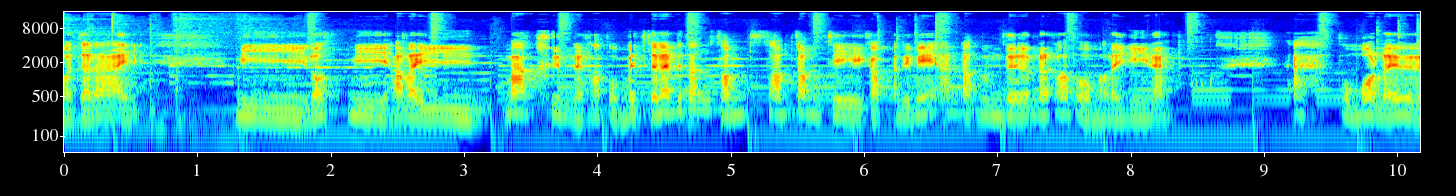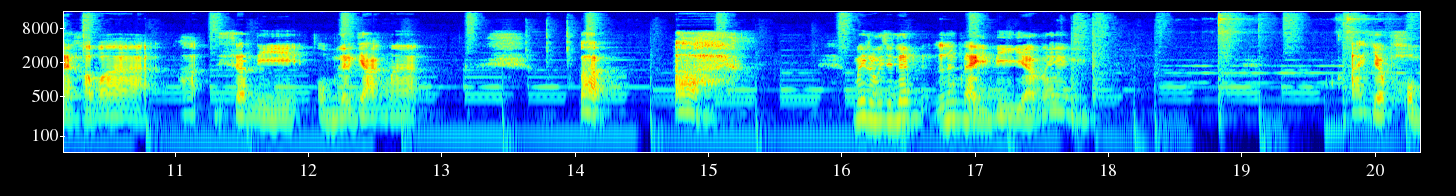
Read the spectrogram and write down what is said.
มันจะได้ มีรสมีอะไรมากขึ้นนะครับ ผมจะได้ไม่ต้องซ้ำซ้ำจำเจกับอนิเมะอันดับเดิมๆนะครับ ผมอะไรอย่างนี้นะอะผมบอกเลยเลยนะครับว่าดิซันนี้ผมเลือกยากมาก แบบอ่าไม่รู้จะเลือกเรื่องไหนดีอะแม่งอะเดี๋ยวผม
